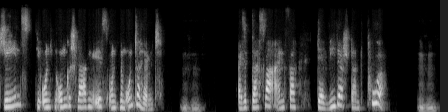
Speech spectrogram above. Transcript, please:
Jeans, die unten umgeschlagen ist und einem Unterhemd. Mhm. Also das war einfach der Widerstand pur. Mhm.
